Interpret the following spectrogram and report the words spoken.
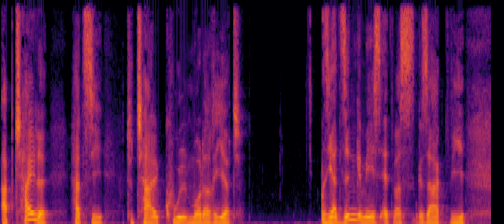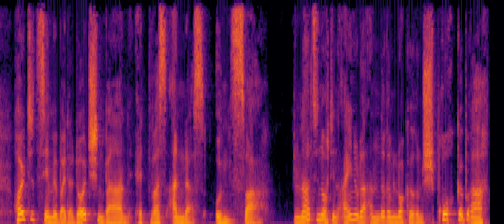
Abteile hat sie total cool moderiert. Sie hat sinngemäß etwas gesagt wie, heute zählen wir bei der Deutschen Bahn etwas anders. Und zwar. Dann hat sie noch den ein oder anderen lockeren Spruch gebracht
